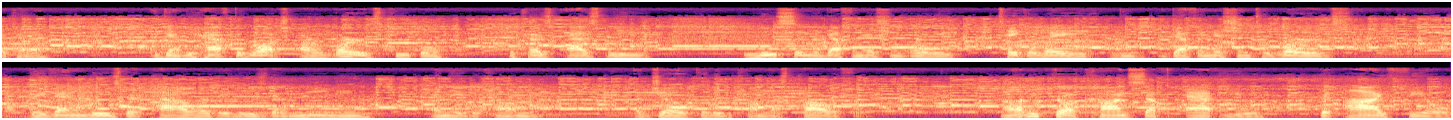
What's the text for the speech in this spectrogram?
Okay? Again, we have to watch our words, people, because as we loosen the definition or we take away the definition to words, they then lose their power, they lose their meaning, and they become a joke or they become less powerful. Now, let me throw a concept at you that I feel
